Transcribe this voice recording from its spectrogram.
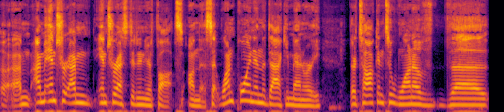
Uh, I'm I'm inter- I'm interested in your thoughts on this. At one point in the documentary, they're talking to one of the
